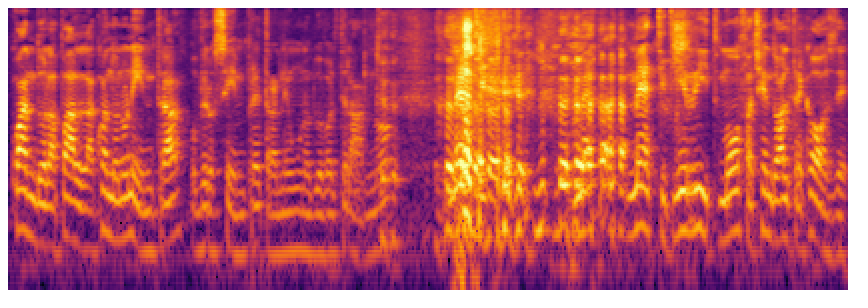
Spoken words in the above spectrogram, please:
quando la palla, quando non entra, ovvero sempre, tranne una o due volte l'anno, metti, me- mettiti in ritmo facendo altre cose.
